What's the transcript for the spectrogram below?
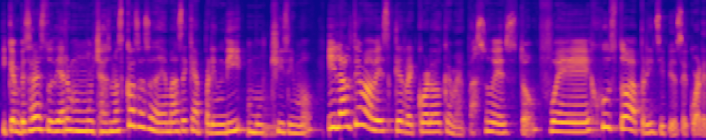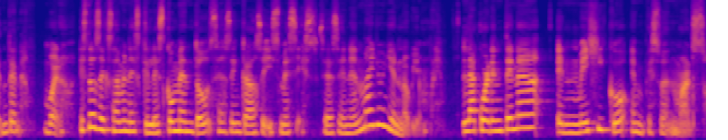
y que empezara a estudiar muchas más cosas, además de que aprendí muchísimo. Y la última vez que recuerdo que me pasó esto fue justo a principios de cuarentena. Bueno, estos exámenes que les comento se hacen cada seis meses, se hacen en mayo y en noviembre. La cuarentena en México empezó en marzo.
